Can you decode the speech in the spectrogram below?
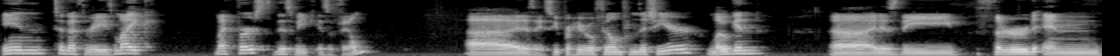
Into the threes, Mike. My first this week is a film. Uh, it is a superhero film from this year, Logan. Uh, it is the third and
